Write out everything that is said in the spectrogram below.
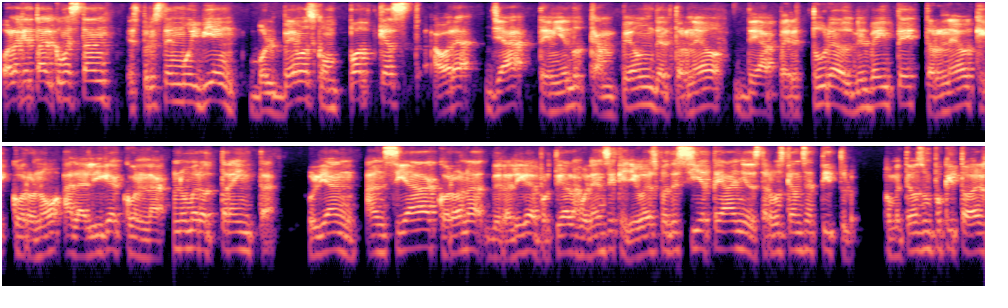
Hola, ¿qué tal? ¿Cómo están? Espero estén muy bien. Volvemos con podcast, ahora ya teniendo campeón del torneo de Apertura 2020, torneo que coronó a la liga con la número 30. Julián, ansiada corona de la Liga Deportiva La Julense que llegó después de siete años de estar buscando ese título comentemos un poquito a ver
